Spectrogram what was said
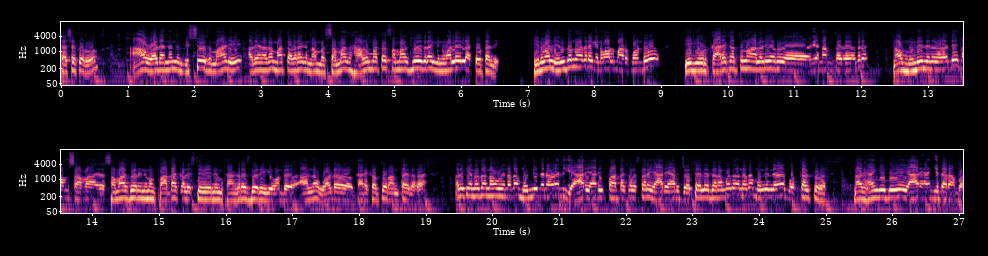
ಶಾಸಕರು ಆ ವರ್ಡ್ ನೀವು ಮಿಸ್ಯೂಸ್ ಮಾಡಿ ಅದೇನದ ಮತ್ತೆ ಅದ್ರಾಗ ನಮ್ಮ ಸಮಾಜ, ಹಾಲು ಮತ ಸಮಾಜದ ಇದ್ರಾಗ ಇನ್ವಾಲ್ವ್ ಇಲ್ಲ ಟೋಟಲಿ ಇನ್ವಾಲ್ವ್ ಇಲ್ದನು ಅದ್ರಾಗ ಇನ್ವಾಲ್ವ್ ಮಾಡ್ಕೊಂಡು ಈಗ ಇವ್ರ ಕಾರ್ಯಕರ್ತನು ಆಲ್ರೆಡಿ ಅವರು ಏನಂತದೆ ಅಂದ್ರೆ ನಾವು ಮುಂದಿನ ದಿನಗಳಲ್ಲಿ ನಮ್ಮ ಸಮಾಜ ಸಮಾಜದವ್ರಿಗೆ ನಿಮಗೆ ಪಾಠ ಕಲಿಸ್ತೀವಿ, ನಿಮ್ ಕಾಂಗ್ರೆಸ್ದವರಿಗೆ ಒಂದು ಅನ್ನೋ ವರ್ಡ್ ಕಾರ್ಯಕರ್ತರು ಅಂತ ಇದಾರ. ಅದಕ್ಕೆ ಏನದ ನಾವು ಏನದ ಮುಂದಿನ ದಿನಗಳಲ್ಲಿ ಯಾರು ಯಾರಿಗೆ ಪಾಠ ಕಲಿಸ್ತಾರ, ಯಾರು ಯಾರ ಜೊತೆಯಲ್ಲಿ ಇದಾರ ಅಂಬೋದು ಏನದ ಮುಂದಿನ ದಿನ ಗೊತ್ತಾಗ್ತದ. ನಾವ್ ಹೆಂಗಿದ್ದೀವಿ ಯಾರು ಹೆಂಗಿದಾರ ಅಂಬದ್.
